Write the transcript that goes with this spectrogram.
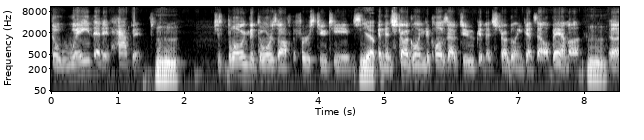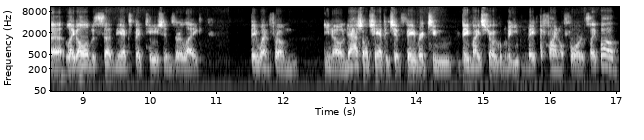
the way that it happened, hmm just blowing the doors off the first two teams, Yep. and then struggling to close out Duke, and then struggling against Alabama. hmm Uh, like all of a sudden, the expectations are like they went from you know national championship favorite to they might struggle to even make the final four. It's like, well,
